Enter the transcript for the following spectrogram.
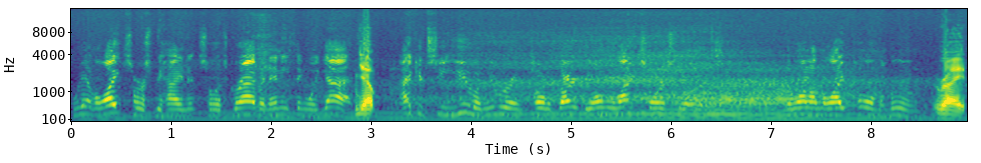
we have a light source behind it, so it's grabbing anything we got. Yep. I could see you, and you were in total dark. The only light source was the one on the light pole in the moon. Right.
